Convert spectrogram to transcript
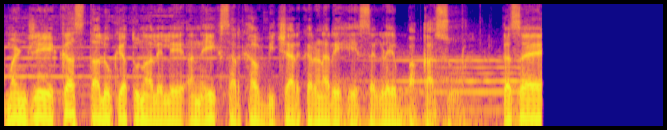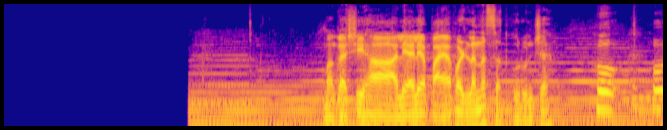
म्हणजे एकाच तालुक्यातून आलेले अनेक सारखा विचार करणारे हे सगळे बकासूर. कसं आहे? मगाशी हा आल्या आल्या पाया पडला ना सद्गुरूंच्या? हो हो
